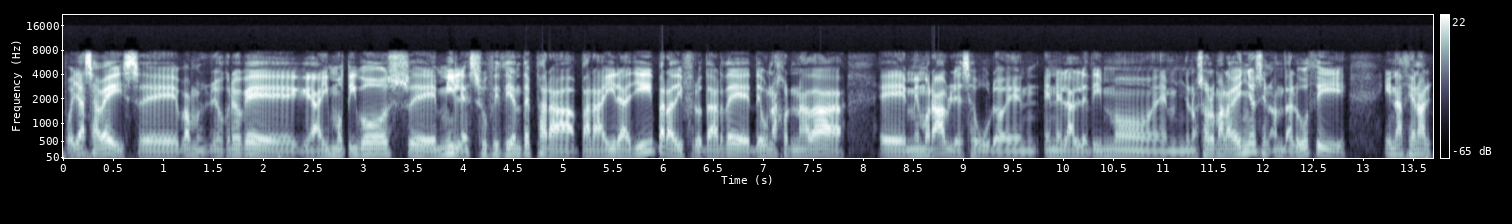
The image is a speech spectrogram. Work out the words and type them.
Pues ya sabéis, eh, vamos, yo creo que, hay motivos eh, miles suficientes para, para, ir allí, para disfrutar de, de una jornada eh, memorable, seguro, en, el atletismo no solo malagueño, sino andaluz y, nacional.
